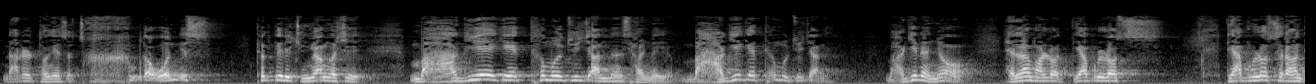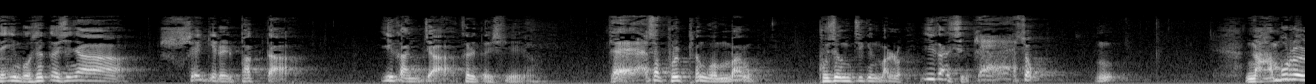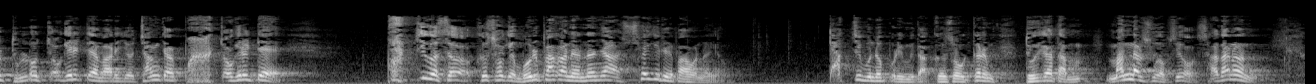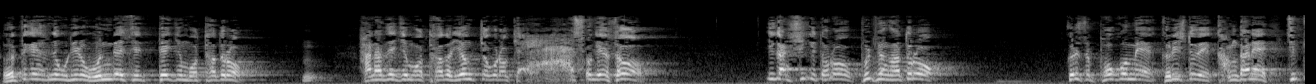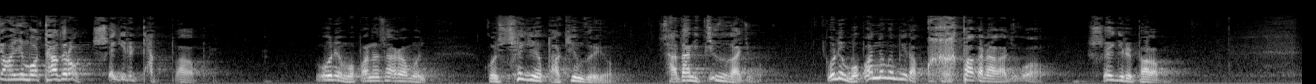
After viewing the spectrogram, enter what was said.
나를 통해서 전부 다 원넷. 특별히 중요한 것이 마귀에게 틈을 주지 않는 삶이에요. 마귀에게 틈을 주지 않아요. 마귀는요, 헬라 말로 디아블로스, 디아블로스라는데 이 무슨 뜻이냐? 쇠기를 박다, 이간자 그런 뜻이에요. 계속 불평원망, 부정적인 말로 이간씩 계속 응? 나무를 둘로 쪼갤 때 말이죠. 장작을 팍 쪼갤 때 팍 찍어서 그 속에 뭘 박아넣느냐? 쇠기를 박아넣어요. 딱 집어넣어 버립니다. 그 속에. 그럼 두 개가 다 만날 수가 없어요. 사단은 어떻게 해서 우리를 원대시 되지 못하도록 하나 되지 못하도록 영적으로 계속해서 이간시키도록 불평하도록 그래서 복음의 그리스도의 강단에 집중하지 못하도록 쇠기를 딱 박아버려요. 은혜 못 받는 사람은 그 쇠기가 박힌 거예요. 사단이 찍어가지고. 은혜 못 받는 겁니다. 팍 박아놔가지고 쇠기를 박아.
